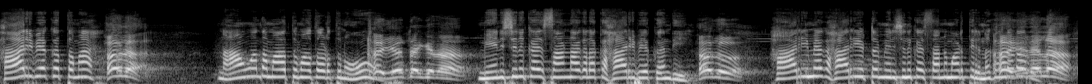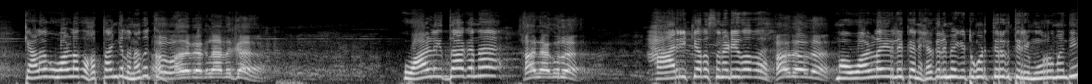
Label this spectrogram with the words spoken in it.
ಹಾರಿ ಬೇಕತ್ತಮ್ಮ ಹೌದಾ? ನಾವೊಂದು ಮಾತು ಮಾತಾಡ್ತನು. ಹಾ, ಏನ್ ತಂಗಿದ ಮೆಣಸಿನಕಾಯಿ ಸಣ್ಣ ಆಗ್ಲಕ್ಕ ಹಾರಿ ಬೇಕಂದಿ. ಹೌದು. ಹಾರಿ ಮ್ಯಾಗ ಹಾರಿ ಇಟ್ಟ ಮೆಣಸಿನಕಾಯಿ ಸಣ್ಣ ಮಾಡ್ತೀರಿ ಕೆಳಗ ಒಳ್ಳದು ಹೊತ್ತಂಗಿಲ್ಲ ಅದಕ್ಕೆ. ಹಾ, ಓದಬೇಕಲ್ಲ ಅದಕ್ಕ. ಒಳ್ಳ ಇದ್ದಾಗನ ಸಾಲ ಆಗುದ ಹಾರಿ ಕೆಲಸ ನಡೆಯೋದ ಒಳ್ಳೆ ಇರ್ಲಿಕ್ಕ ಹೆಗಲ ಮ್ಯಾಗ ಇಟ್ಕೊಂಡು ತಿರುಗ್ತೀರಿ ಮೂರು ಮಂದಿ?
